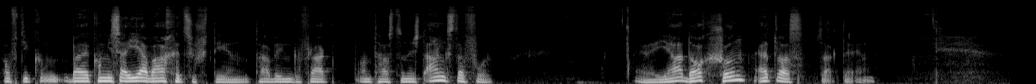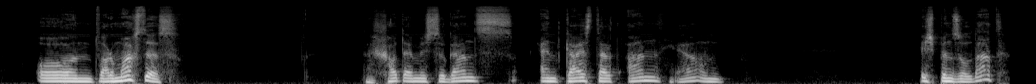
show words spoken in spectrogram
auf die, bei der Kommissaria Wache zu stehen. Und habe ihn gefragt, und hast du nicht Angst davor? Äh, ja, doch, schon etwas, sagte er. Und warum machst du es? Dann schaut er mich so ganz entgeistert an, ja, und ich bin Soldat,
